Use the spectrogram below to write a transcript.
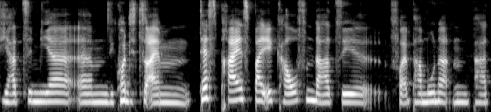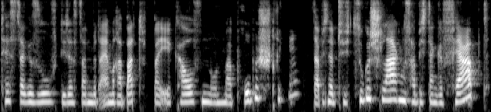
Die hat sie mir, ähm, die konnte ich zu einem Testpreis bei ihr kaufen. Da hat sie vor ein paar Monaten ein paar Tester gesucht, die das dann mit einem Rabatt bei ihr kaufen und mal Probe stricken. Da habe ich natürlich zugeschlagen, das habe ich dann gefärbt,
